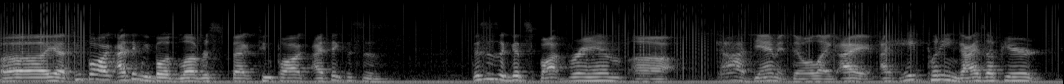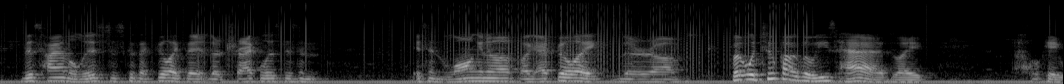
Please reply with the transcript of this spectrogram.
Uh, yeah, Tupac. I think we both love, respect Tupac. I think this is this is a good spot for him. Uh, God damn it, though. Like I I hate putting guys up here this high on the list just because I feel like their their track list isn't isn't long enough. Like I feel like they're um. But with Tupac though, he's had like, okay,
